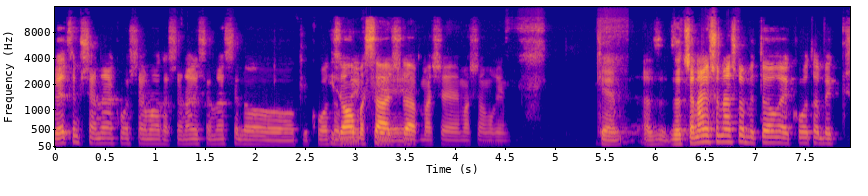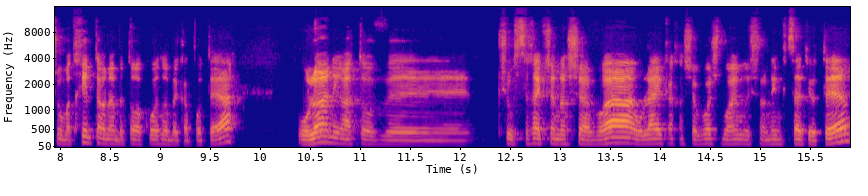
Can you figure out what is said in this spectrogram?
בעצם שנה, כמו שאמרת, שנה ראשונה שלו כקווטרבק. איזור מסאז' דאב, מה שאומרים. כן, אז זאת שנה ראשונה שלו בתור קווטרבק, כשהוא מתחיל את העונה בתור הקווטרבק הפותח. הוא לא היה נראה טוב כשהוא שיחק שנה שעברה, אולי ככה שבוע, שבועיים ראשונים קצת יותר,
